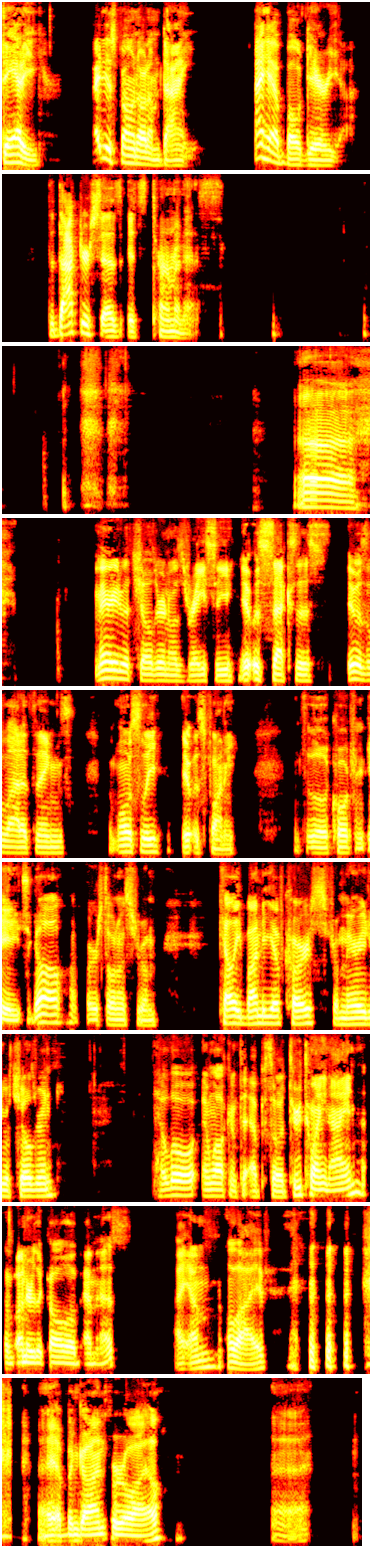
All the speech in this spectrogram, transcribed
Daddy, I just found out I'm dying. I have Bulgaria. The doctor says it's terminus. uh, Married with Children was racy. It was sexist. It was a lot of things, but mostly it was funny. It's a little quote from Katey Sagal. The first one was from Kelly Bundy, of course, from Married with Children. Hello and welcome to episode 229 of Under the Call of MS. I am alive. I have been gone for a while. Uh,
